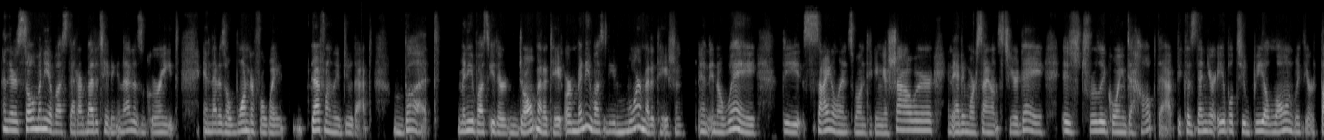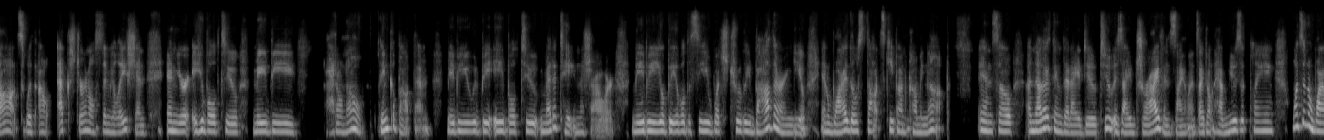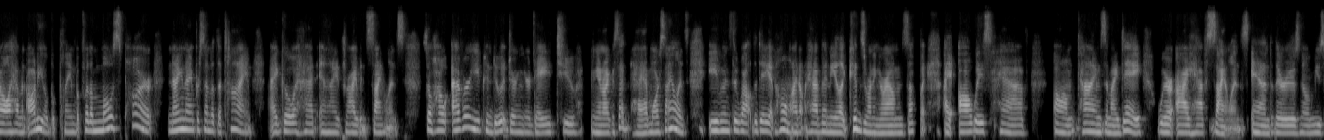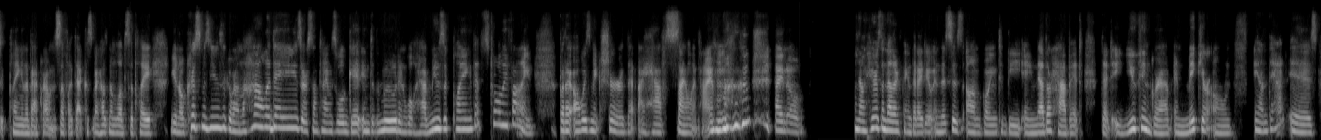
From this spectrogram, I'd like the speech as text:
And there's so many of us that are meditating, and that is great. And that is a wonderful way. Definitely do that. But many of us either don't meditate or many of us need more meditation and in a way the silence when taking a shower and adding more silence to your day is truly going to help that because then you're able to be alone with your thoughts without external stimulation and you're able to maybe I don't know, think about them. Maybe you would be able to meditate in the shower. Maybe you'll be able to see what's truly bothering you and why those thoughts keep on coming up. And so another thing that I do too is I drive in silence. I don't have music playing. Once in a while I have an audiobook playing, but for the most part, 99% of the time, I go ahead and I drive in silence. So however you can do it during your day to, you know, like I said, have more silence even throughout the day at home. I don't have any like kids running around and stuff, but I always have um, times in my day where I have silence and there is no music playing in the background and stuff like that. Cause my husband loves to play, you know, Christmas music around the holidays, or sometimes we'll get into the mood and we'll have music playing. That's totally fine. But I always make sure that I have silent time. I know now, here's another thing that I do, and this is um, going to be another habit that you can grab and make your own. And that is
